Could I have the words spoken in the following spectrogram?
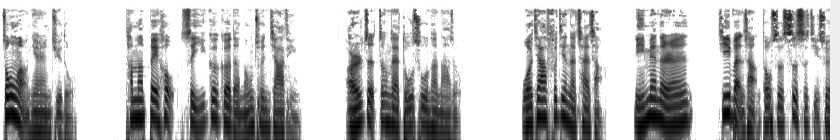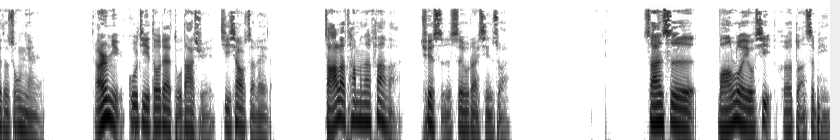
中老年人居多，他们背后是一个个的农村家庭，儿子正在读书的那种。我家附近的菜场里面的人基本上都是四十几岁的中年人，儿女估计都在读大学、技校之类的，砸了他们的饭碗，确实是有点心酸。三是。网络游戏和短视频，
